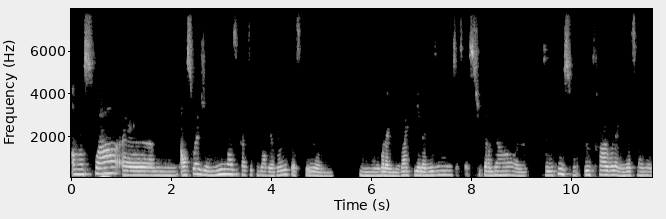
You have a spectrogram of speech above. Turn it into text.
en soi, euh, en soi, j'ai une immense gratitude envers eux parce que euh, voilà, ils m'ont accueilli à la maison, ça se passe super bien. Euh, pour le coup, ils sont ultra, voilà, ils me laissent malgré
